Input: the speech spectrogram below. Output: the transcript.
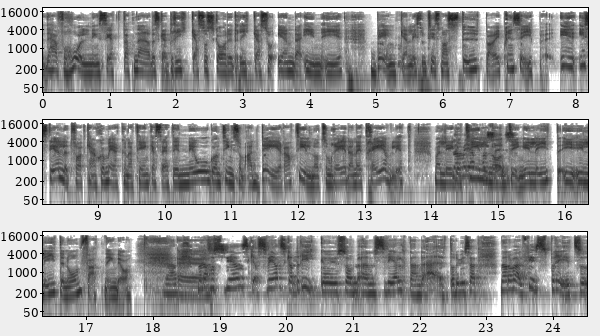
det här förhållningssättet att när det ska drickas så ska det drickas så ända in i bänken, liksom, tills man stupar i princip. I, istället för att kanske mer kunna tänka sig att det är någonting som adderar till något som redan är trevligt. Man lägger Nej, till precis. någonting i, lite, i, i liten omfattning då. Ja. Eh. Men alltså svenskar, svenskar dricker ju som en svältande äter. Det vill säga att när det väl finns sprit så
